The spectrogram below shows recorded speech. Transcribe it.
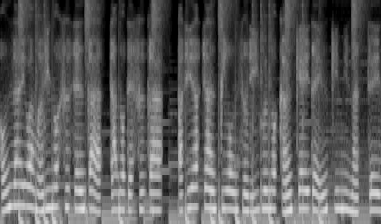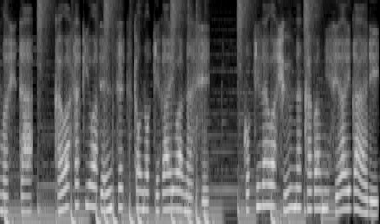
本来はマリノス戦があったのですが、アジアチャンピオンズリーグの関係で延期になっていました。川崎は前節との違いはなし。こちらは週半ばに試合があり、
